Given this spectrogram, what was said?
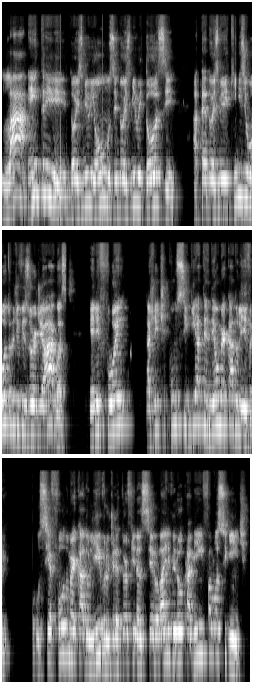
lá entre 2011 e 2012 até 2015, o outro divisor de águas, ele foi a gente conseguir atender o Mercado Livre o CFO do Mercado Livre, o diretor financeiro lá, ele virou para mim e falou o seguinte:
